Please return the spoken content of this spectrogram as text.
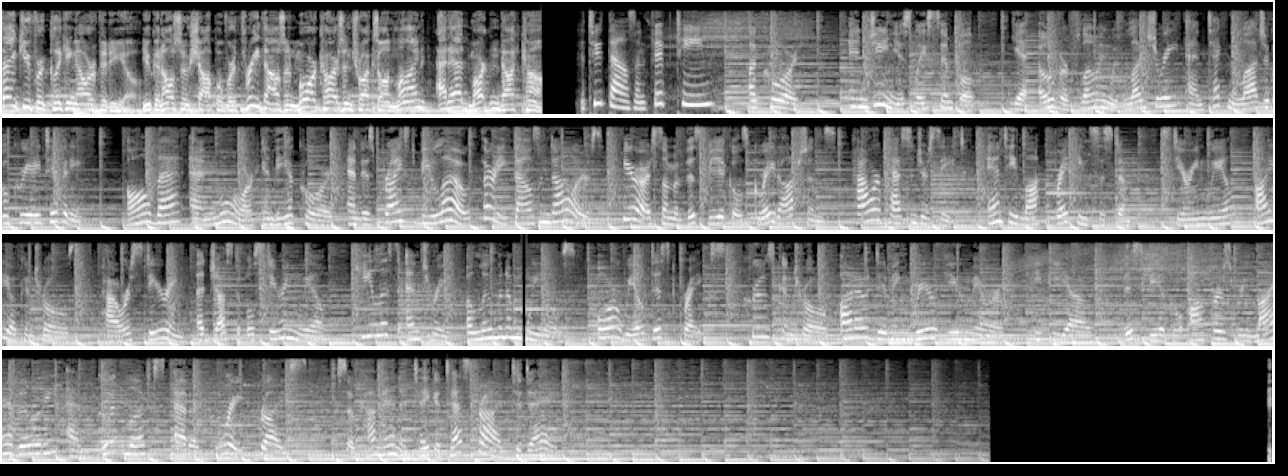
Thank you for clicking our video. You can also shop over 3,000 more cars and trucks online at edmartin.com. The 2015 Accord. Ingeniously simple, yet overflowing with luxury and technological creativity. All that and more in the Accord and is priced below $30,000. Here are some of this vehicle's great options. Power passenger seat, anti-lock braking system, steering wheel, audio controls, power steering, adjustable steering wheel, keyless entry, aluminum wheels, four-wheel disc brakes, cruise control, auto-dimming rear view mirror, PPO. This vehicle offers reliability and good looks at a great price. So come in and take a test drive today.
